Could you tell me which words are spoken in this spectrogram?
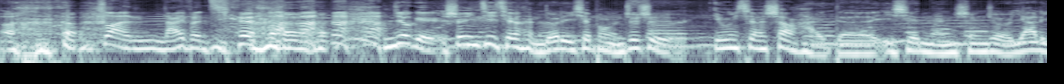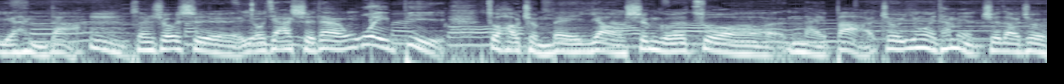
赚奶粉钱，你就给收音机前很多的一些朋友，就是因为像上海的一些男生就压力也很大，嗯，虽然说是有家室，但未必做好准备要升格做奶爸，就因为他们也知道，就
